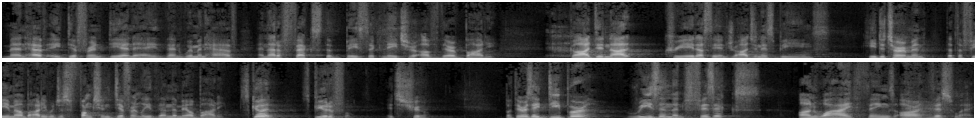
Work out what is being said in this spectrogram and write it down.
Men have a different DNA than women have, and that affects the basic nature of their body. God did not create us androgynous beings. He determined that the female body would just function differently than the male body. It's good, it's beautiful, it's true. But there is a deeper reason than physics on why things are this way.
